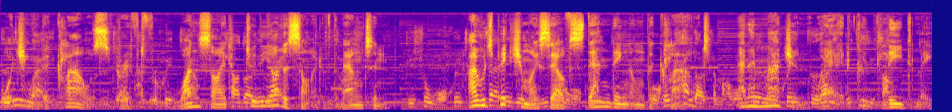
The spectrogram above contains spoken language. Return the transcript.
watching the clouds drift from one side to the other side of the mountain. I would picture myself standing on the cloud and imagine where it could lead me.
